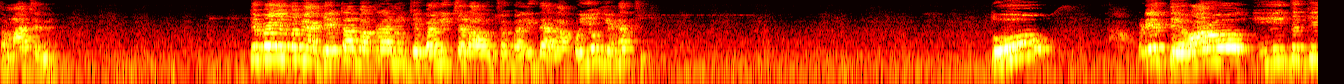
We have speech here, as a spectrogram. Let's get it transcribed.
સમાજને કે ભાઈ તમે આ ઘેટા બકરાનું જે બલિ ચડાવો છો, બલિદાન આપો, યોગ્ય નથી. તો આપણે તહેવારો, ઈદ કે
